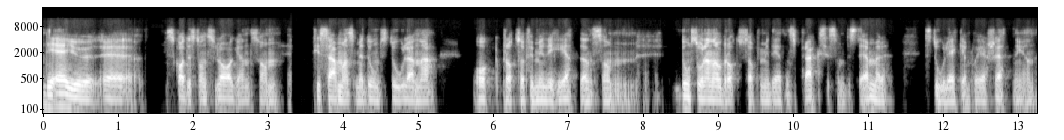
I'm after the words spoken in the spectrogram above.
Det är ju eh, skadeståndslagen som tillsammans med domstolarna och Brottsoffermyndigheten som domstolarna och Brottsoffermyndighetens praxis som bestämmer storleken på ersättningen.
